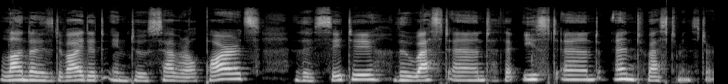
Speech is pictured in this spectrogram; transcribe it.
London is divided into several parts the city, the West End, the East End and Westminster.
